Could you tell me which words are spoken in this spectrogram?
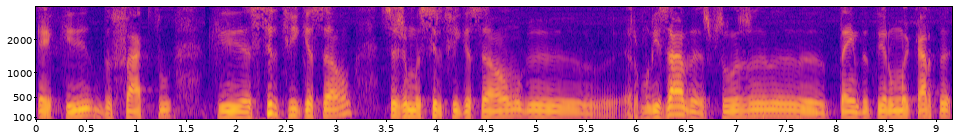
é que, de facto, que a certificação seja uma certificação uh, harmonizada. As pessoas uh, têm de ter uma carta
